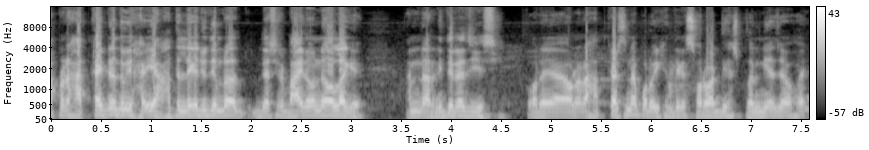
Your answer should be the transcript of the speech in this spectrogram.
আপনার হাত কাটে না, তো হাতের লেগে যদি আমরা দেশের বাইরেও নেওয়া লাগে, আমি না, নিতে রাজি আছি। পরে ওনারা হাত কাটছে না পরে ওইখান থেকে সরওয়ার্দি হাসপাতাল নিয়ে যাওয়া হয়।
